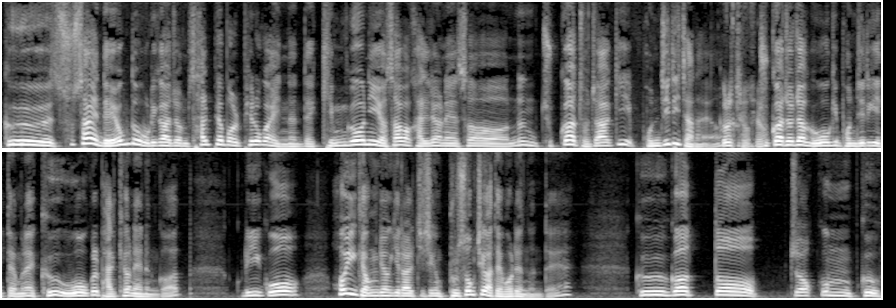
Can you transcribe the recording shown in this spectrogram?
그 수사의 내용도 우리가 좀 살펴볼 필요가 있는데 김건희 여사와 관련해서는 주가 조작이 본질이잖아요. 그렇죠. 주가 조작 의혹이 본질이기 때문에 그 의혹을 밝혀내는 것 그리고 허위 경력이랄지 지금 불송치가 돼버렸는데 그것도 조금 그,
